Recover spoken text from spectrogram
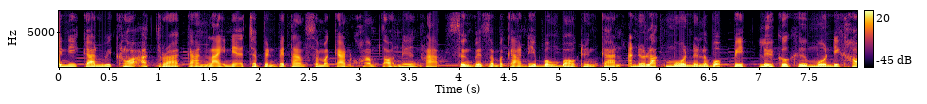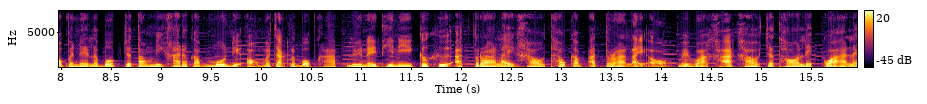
ทีนี้การวิเคราะห์อัตราการไหลเนี่ยจะเป็นไปตามสมการความต่อเนื่องครับ ซึ่งเป็นสมการที่บ่งบอกถึงการอนุรักษ์มวลในระบบปิด หรือก็คือมวลที่เข้าไปในระบบ จะต้องมีค่าเท่ากับมวลที่ออกมาจากระบบครับ หรือในที่นี้ก็คืออัตราไหลเข้าเท่ากับอัตราไหลออก ไม่ว่าขาเข้าจะท่อเล็กกว่า และ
